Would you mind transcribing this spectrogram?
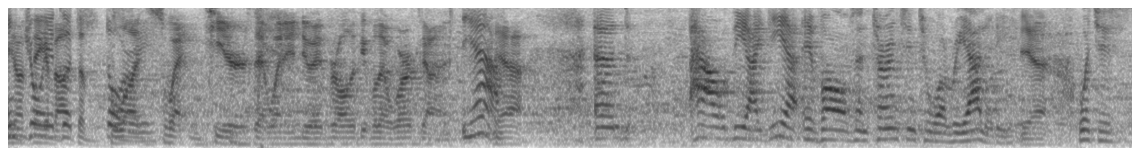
you enjoy don't think a about good the story. blood, sweat, and tears that went into it for all the people that worked on it. Yeah. Yeah. And how the idea evolves and turns into a reality. Yeah. Which is,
